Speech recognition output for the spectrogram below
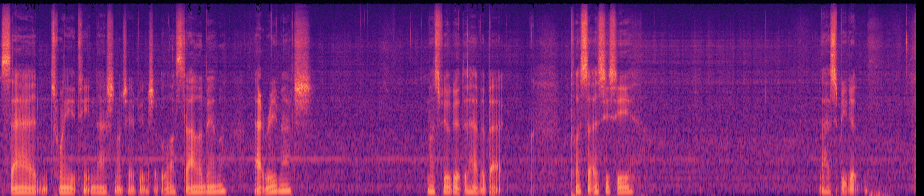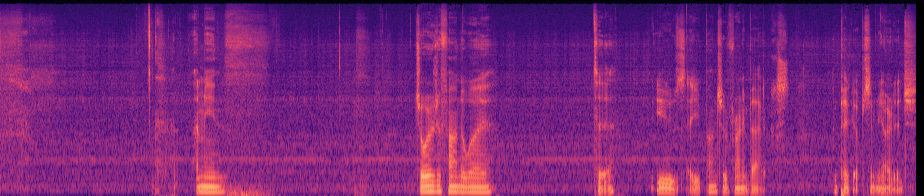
sad 2018 national championship loss to Alabama, that rematch, must feel good to have it back. Plus the SEC, that has to be good. I mean, Georgia found a way to use a bunch of running backs and pick up some yardage.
